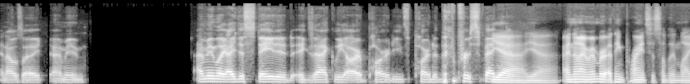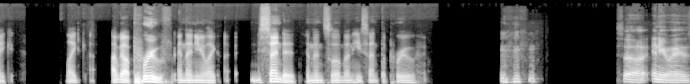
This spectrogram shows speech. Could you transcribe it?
And I was like, I mean, I mean, like I just stated exactly our party's part of the perspective. Yeah, yeah. And then I remember I think Bryant said something like like I've got proof, and then you're like, "Uh, send it, and then so then he sent the proof. so, anyways,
